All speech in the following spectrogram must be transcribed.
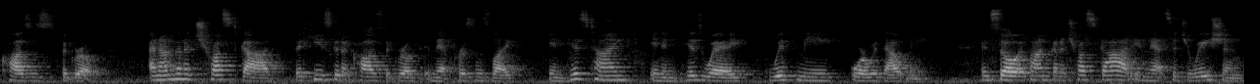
causes the growth. And I'm going to trust God that He's going to cause the growth in that person's life in His time and in His way, with me or without me. And so if I'm going to trust God in that situation,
